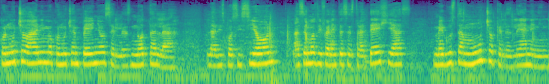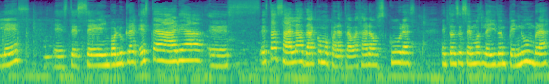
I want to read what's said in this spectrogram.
con mucho ánimo, con mucho empeño, se les nota la, la disposición, hacemos diferentes estrategias, me gusta mucho que les lean en inglés, este, se involucran, esta área, es, esta sala da como para trabajar a oscuras, entonces hemos leído en penumbra,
